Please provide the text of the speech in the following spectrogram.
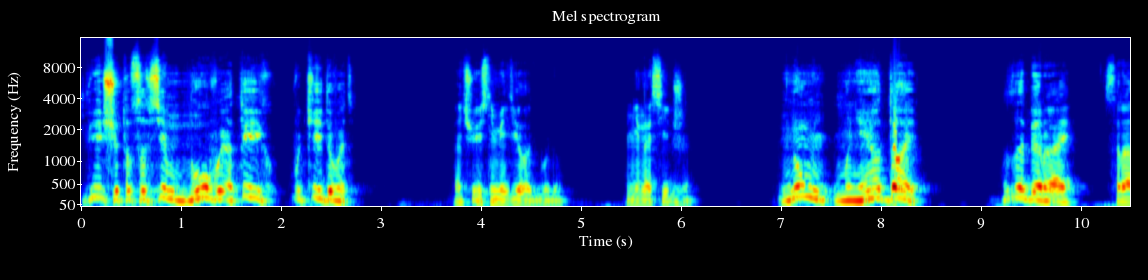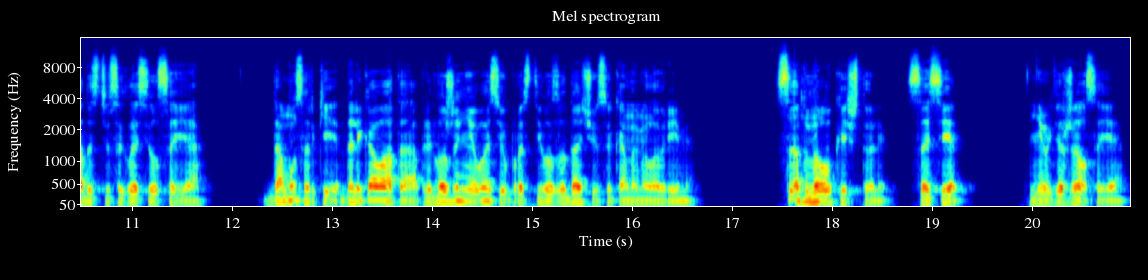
«Вещи-то совсем новые, а ты их выкидывать!» «А что я с ними делать буду? Не носить же?» «Ну, мне отдай!» «Забирай!» – с радостью согласился я. До мусорки далековато, а предложение Васи упростило задачу и сэкономило время. «С обновкой, что ли, сосед?» Не удержался я.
